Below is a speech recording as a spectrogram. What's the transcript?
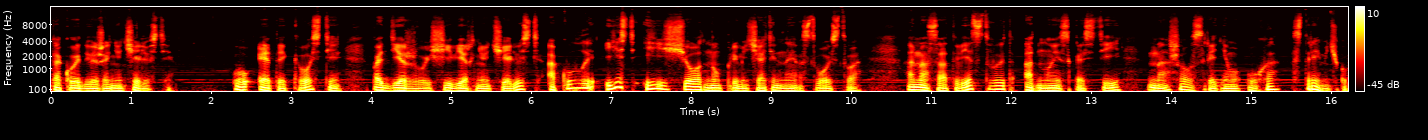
такое движение челюсти. У этой кости, поддерживающей верхнюю челюсть акулы, есть и еще одно примечательное свойство. Она соответствует одной из костей нашего среднего уха стремечку.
